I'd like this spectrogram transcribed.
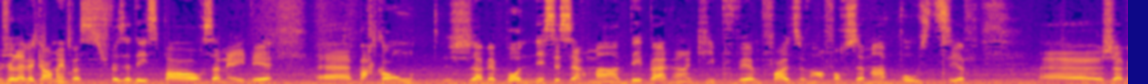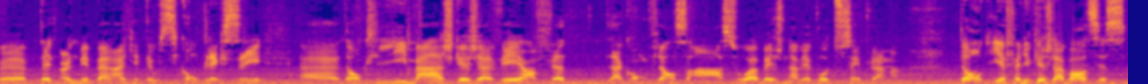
Je l'avais quand même parce que je faisais des sports, ça m'aidait. Par contre, j'avais pas nécessairement des parents qui pouvaient me faire du renforcement positif. J'avais peut-être un de mes parents qui était aussi complexé. Donc l'image que j'avais en fait de la confiance en soi, ben je n'avais pas tout simplement. Donc il a fallu que je la bâtisse.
